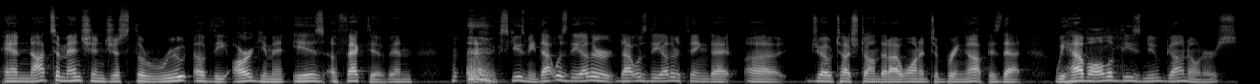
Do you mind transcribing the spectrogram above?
And not to mention, just the root of the argument is effective. And excuse me, that was the other that was the other thing that uh, Joe touched on that I wanted to bring up is that we have all of these new gun owners,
